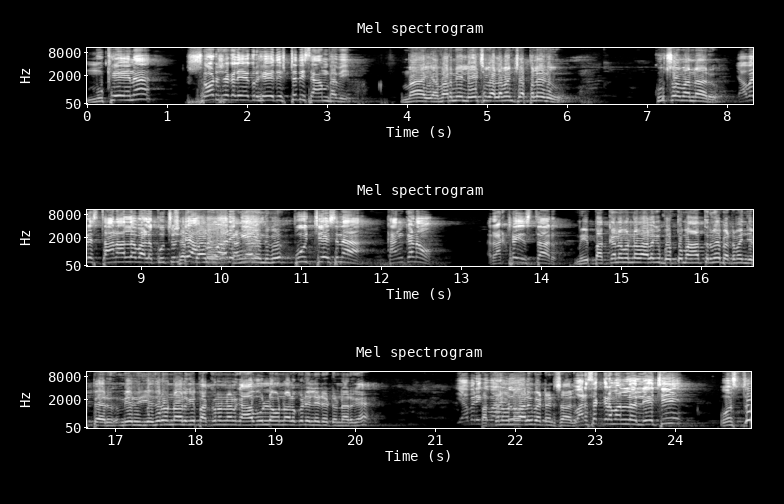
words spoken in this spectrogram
ముఖేన షోడశకలే గృహే తిష్టది శాంభవి. మా ఎవరిని లేచి వెళ్ళమని చెప్పలేదు. కూర్చోమన్నారు. ఎవరి స్థానాల్లో వాళ్ళు కూర్చుంటే అమ్మవారికి? పూజ చేసిన కంకణం రక్ష ఇస్తారు. మీ పక్కన ఉన్న వాళ్ళకి బొట్టు మాత్రమే పెట్టమని చెప్పారు. మీరు ఎదురున్న వాళ్ళకి పక్కన ఉన్న వాళ్ళకి ఆ ఊళ్ళో ఉన్న వాళ్ళు కూడా వెళ్ళేటట్టున్నారుగా? ఎవరికి పక్కన ఉన్న వాళ్ళు వాళ్ళకి పెట్టండి చాలు. వరుస క్రమంలో లేచి వస్తూ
